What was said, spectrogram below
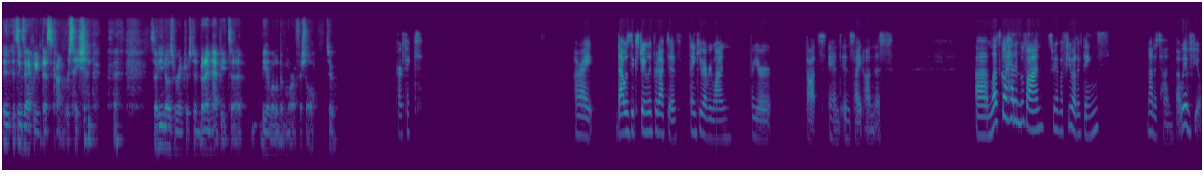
it, it's exactly this conversation. so he knows we're interested, but I'm happy to be a little bit more official too. Perfect. All right. That was extremely productive. Thank you, everyone, for your thoughts and insight on this. Um, let's go ahead and move on. So we have a few other things, not a ton, but we have a few.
